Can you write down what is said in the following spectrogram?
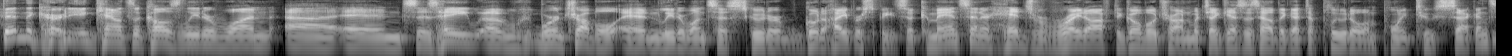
Then the Guardian Council calls Leader One uh, and says, "Hey, uh, we're in trouble." And Leader One says, "Scooter, go to hyperspeed." So Command Center heads right off to Gobotron, which I guess is how they got to Pluto in 0.2 seconds,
